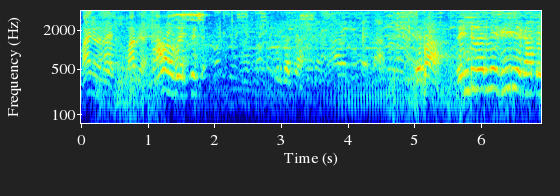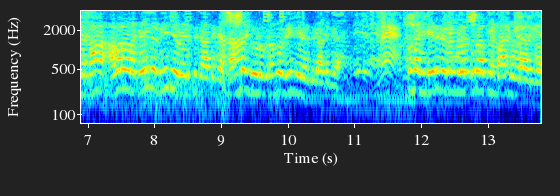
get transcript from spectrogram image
பாருங்க. எப்பா ரெண்டு பேருமே வீடியோ காட்டுறதுன்னா அவரவர கையில வீடியோ எடுத்து காட்டுங்க. கம்ப்ளைண்ட் கொடுக்குறவங்க வீடியோ எடுத்து காட்டுங்க. சும்மா இங்க இருக்கிறவங்களை பூராத்தையும் பார்க்க விடாதீங்க.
